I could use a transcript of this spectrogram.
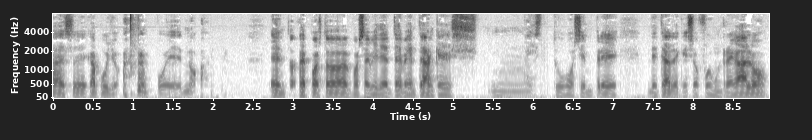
a ese capullo. pues no. Entonces, pues, todo, pues evidentemente, aunque mm, estuvo siempre detrás de que eso fue un regalo,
